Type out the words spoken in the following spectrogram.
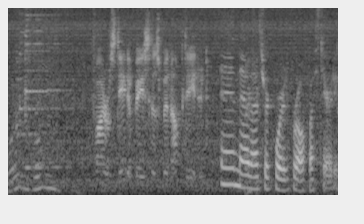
What is? Virus database has been updated. And now that's recorded for all posterity.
